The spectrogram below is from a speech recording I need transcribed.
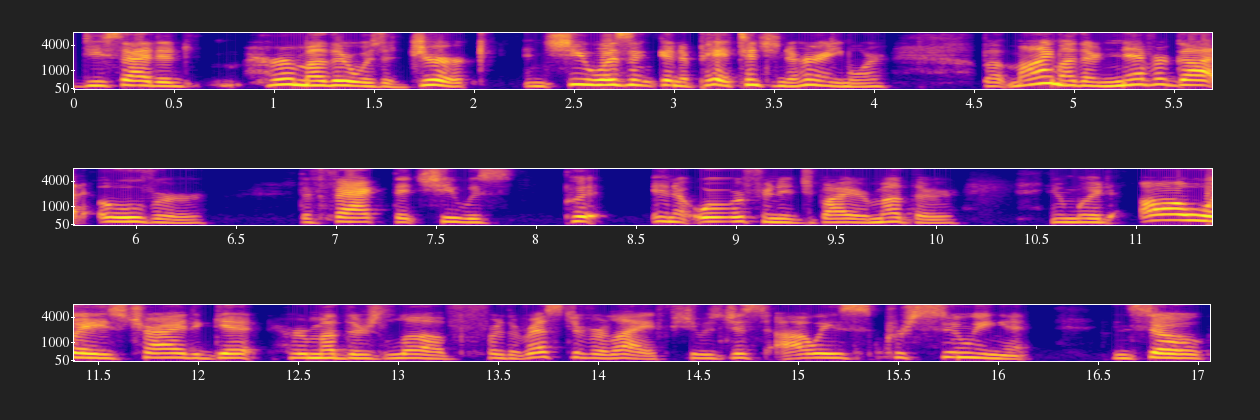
decided her mother was a jerk and she wasn't going to pay attention to her anymore. But my mother never got over the fact that she was put in an orphanage by her mother and would always try to get her mother's love for the rest of her life. She was just always pursuing it. And so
